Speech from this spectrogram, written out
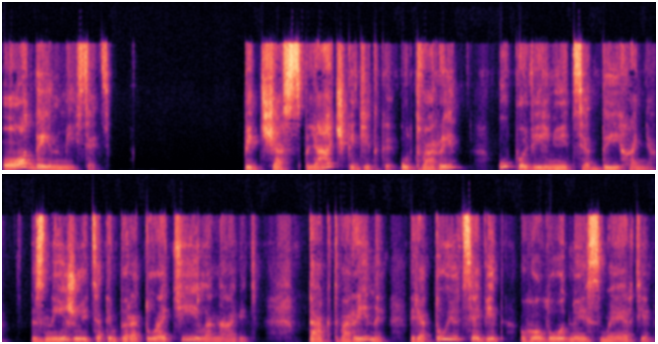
1 місяць. Під час сплячки, дітки, у тварин уповільнюється дихання, знижується температура тіла навіть. Так тварини рятуються від голодної смерті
